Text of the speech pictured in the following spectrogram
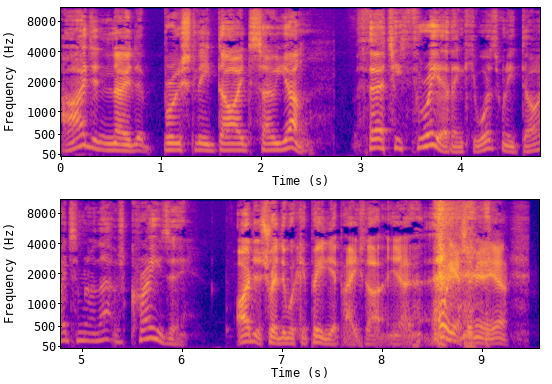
I didn't know that Bruce Lee died so young. 33, I think he was when he died. Something like that. It was crazy. I just read the Wikipedia page, like, you know. Oh yes, I mean yeah.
